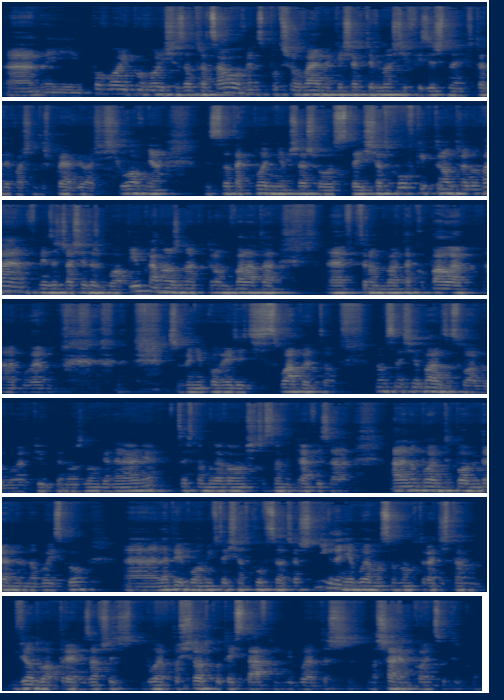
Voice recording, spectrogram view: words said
no i powoli, powoli się zatracało, więc potrzebowałem jakiejś aktywności fizycznej. Wtedy właśnie też pojawiła się siłownia, więc to tak płynnie przeszło z tej siatkówki, którą trenowałem. W międzyczasie też była piłka nożna, którą dwa lata, e, w którą dwa lata kopałem, ale byłem, żeby nie powiedzieć słaby, to no w sensie bardzo słaby byłem piłkę nożną generalnie. Coś tam udawało mi się czasami trafić, ale, ale no byłem typowym drewnem na boisku. E, lepiej było mi w tej siatkówce, chociaż nigdy nie byłem osobą, która gdzieś tam wiodła prym, zawsze byłem po środku tej stawki, nie byłem też na szarym końcu, tylko,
